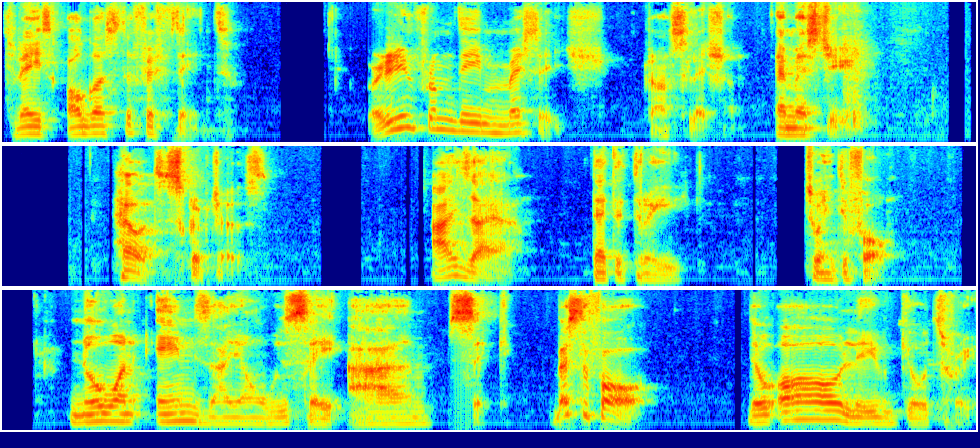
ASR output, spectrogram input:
Today is August the 15th. We're reading from the Message Translation, MSG. Health Scriptures. Isaiah 33 24. No one in Zion will say, I'm sick. Best of all, they will all live guilt free.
